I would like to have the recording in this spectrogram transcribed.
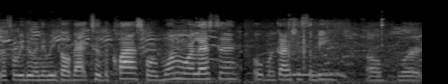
that's what we do, and then we go back to the class for one more lesson. Oh my gosh, it's a bee. Oh Lord,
